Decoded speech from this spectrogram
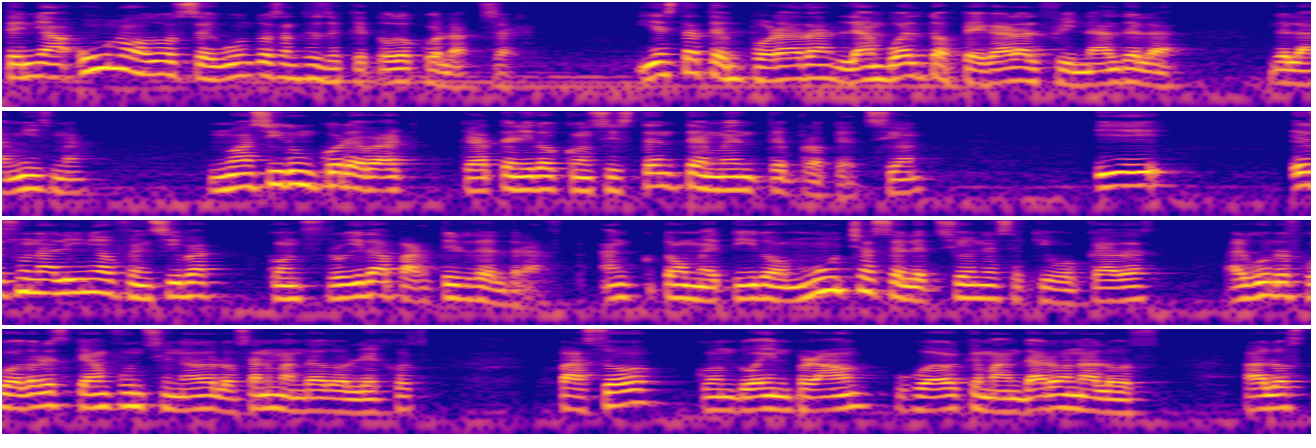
tenía uno o dos segundos antes de que todo colapsara. Y esta temporada le han vuelto a pegar al final de la, de la misma. No ha sido un coreback que ha tenido consistentemente protección. Y es una línea ofensiva construida a partir del draft. Han cometido muchas selecciones equivocadas. Algunos jugadores que han funcionado los han mandado lejos. Pasó con Dwayne Brown, un jugador que mandaron a los, a los.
